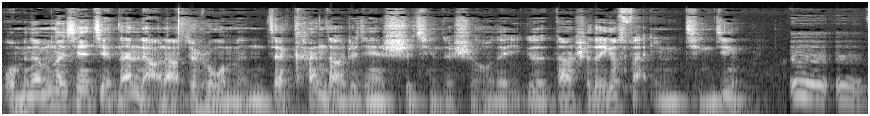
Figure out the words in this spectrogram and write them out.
我们能不能先简单聊聊，就是我们在看到这件事情的时候的一个当时的一个反应情境。嗯嗯，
